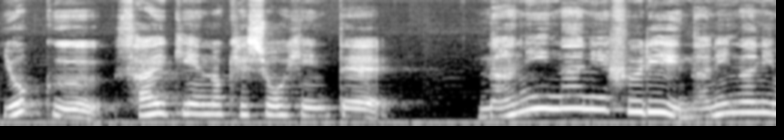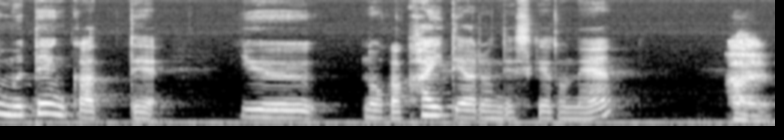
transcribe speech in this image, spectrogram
よく最近の化粧品って何々フリー何々無添加っていうのが書いてあるんですけどね。はい。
